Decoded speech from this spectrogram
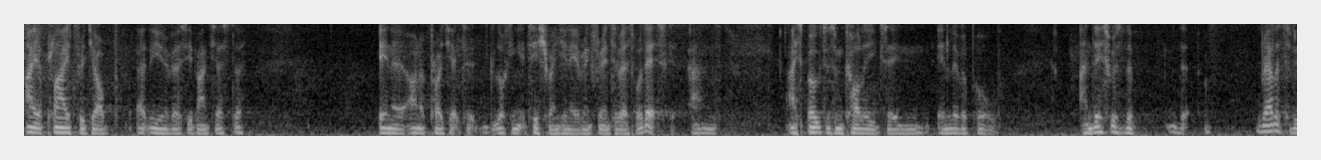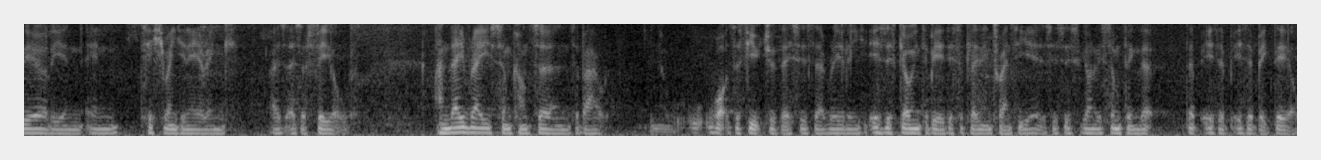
I applied for a job at the University of Manchester in a, on a project looking at tissue engineering for intervertebral disc. And I spoke to some colleagues in, in Liverpool, and this was the, the relatively early in, in tissue engineering as, as a field. And they raised some concerns about, you know, what's the future of this? Is there really, is this going to be a discipline in 20 years? Is this going to be something that, that is, a, is a big deal?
